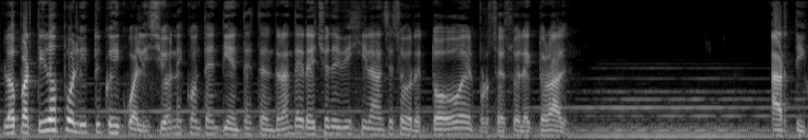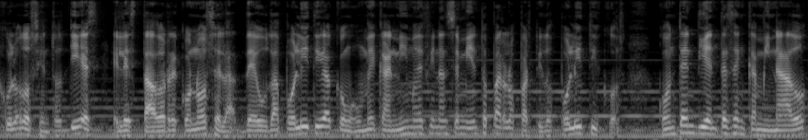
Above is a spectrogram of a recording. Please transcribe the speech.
Los partidos políticos y coaliciones contendientes tendrán derecho de vigilancia sobre todo el proceso electoral. Artículo 210. El Estado reconoce la deuda política como un mecanismo de financiamiento para los partidos políticos contendientes encaminado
